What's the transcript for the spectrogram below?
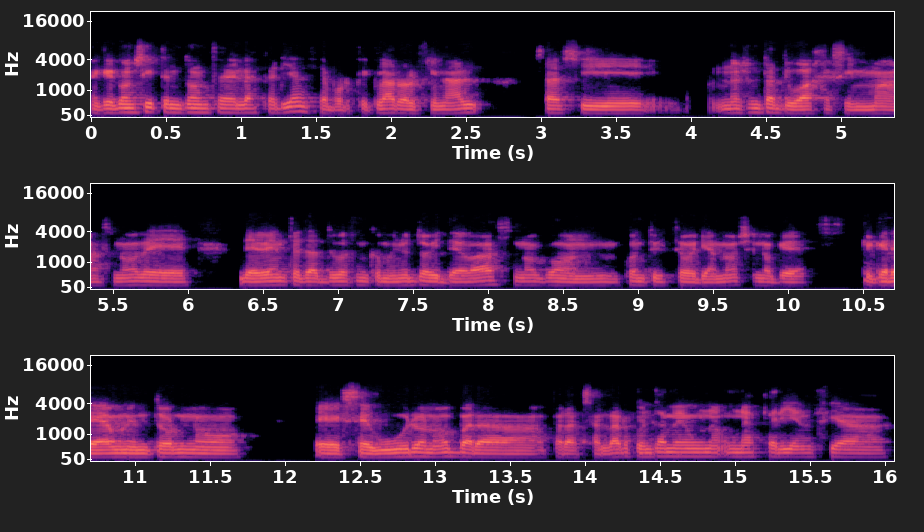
¿En qué consiste entonces la experiencia? Porque claro, al final, o sea, si no es un tatuaje sin más, ¿no? De, de ven, te tatúo cinco minutos y te vas, ¿no? Con, con tu historia, ¿no? Sino que, que crea un entorno eh, seguro, ¿no? Para, para charlar. Cuéntame una, una experiencia,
